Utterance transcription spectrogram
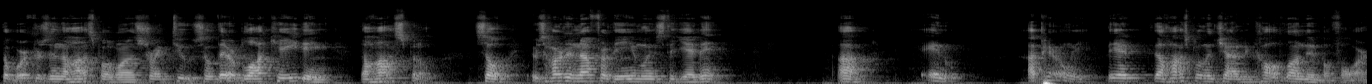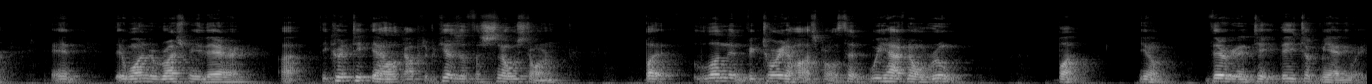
the workers in the hospital were on strike too, so they were blockading the hospital. So it was hard enough for the ambulance to get in. Uh, and apparently, they had the hospital in Chatham had called London before, and they wanted to rush me there. Uh, they couldn't take the helicopter because of the snowstorm, but London Victoria Hospital said we have no room. But you know they're going to take. They took me anyway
